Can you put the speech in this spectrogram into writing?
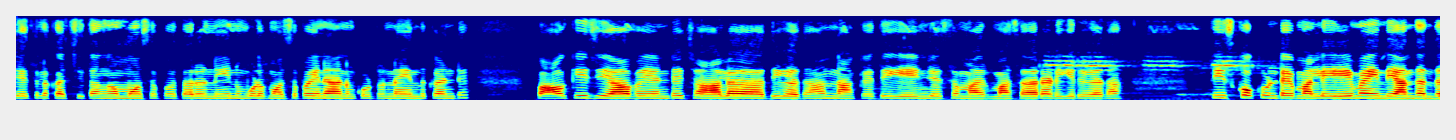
చేతిలో ఖచ్చితంగా మోసపోతారు. నేను కూడా మోసపోయినా అనుకుంటున్నా. ఎందుకంటే పావు కేజీ యాభై అంటే చాలా అది కదా. నాకైతే ఏం చేస్తాం? మరి మా సార్ అడిగారు కదా. తీసుకోకుంటే మళ్ళీ ఏమైంది? అంతంత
